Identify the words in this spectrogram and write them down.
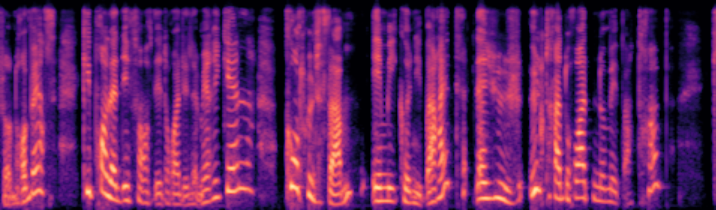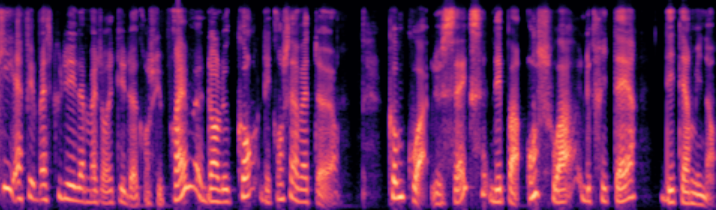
John Roberts, qui prend la défense des droits des Américaines contre une femme, Amy Coney Barrett, la juge ultra-droite nommée par Trump, qui a fait basculer la majorité de la Cour suprême dans le camp des conservateurs. Comme quoi le sexe n'est pas en soi le critère déterminant.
